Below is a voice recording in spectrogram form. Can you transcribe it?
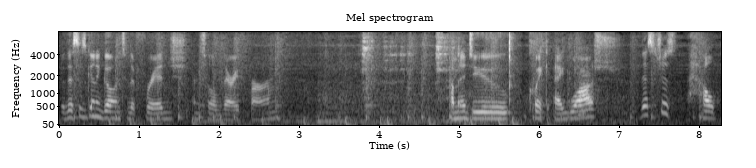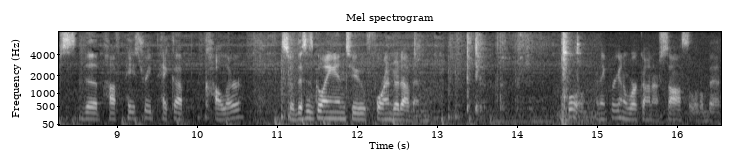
So this is going to go into the fridge until very firm. I'm gonna do quick egg wash. This just helps the puff pastry pick up color. So this is going into 400 oven. Cool, I think we're gonna work on our sauce a little bit.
